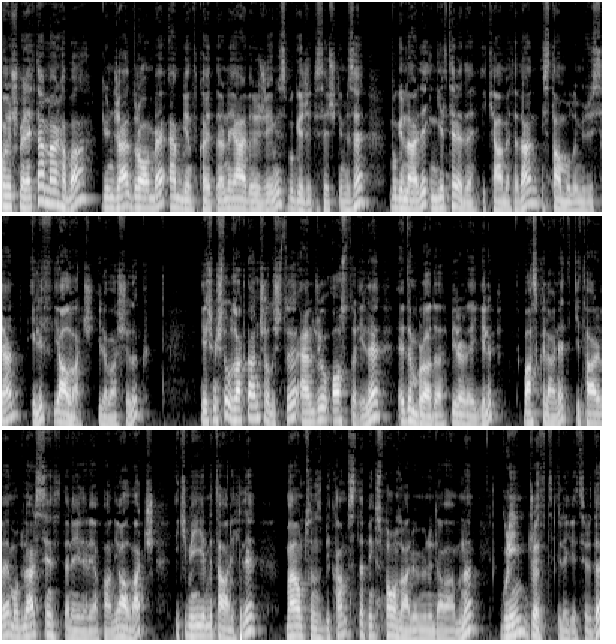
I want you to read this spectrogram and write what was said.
13 Melek'ten merhaba. Güncel drone ve ambient kayıtlarına yer vereceğimiz bu geceki seçkimize bugünlerde İngiltere'de ikamet eden İstanbullu müzisyen Elif Yalvaç ile başladık. Geçmişte uzaktan çalıştığı Andrew Oster ile Edinburgh'da bir araya gelip bas klarnet, gitar ve modüler synth deneyleri yapan Yalvaç, 2020 tarihli Mountains Become Stepping Stones albümünün devamını Green Drift ile getirdi.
